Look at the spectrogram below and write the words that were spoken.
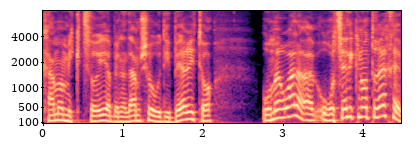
כמה מקצועי הבן אדם שהוא דיבר איתו, הוא אומר וואלה, הוא רוצה לקנות רכב,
